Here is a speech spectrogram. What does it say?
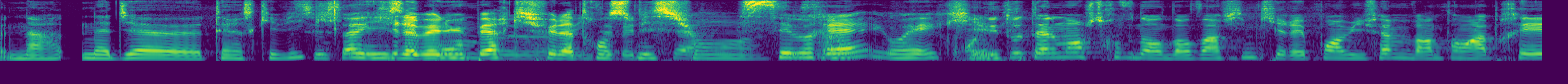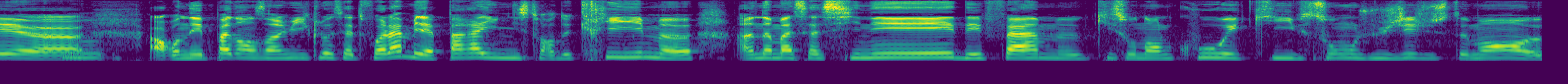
et Na- Nadia Tereskiewicz. C'est ça, Et qui Isabelle Huppert qui fait la transmission. Huppert. C'est vrai, ça. ouais. qui On est- totalement, je trouve, dans, dans un film qui répond à 8 femmes 20 ans après. euh, Mm. Alors, on n'est pas dans un huis clos cette fois-là, mais il y a pareil une histoire de crime, euh, un homme assassiné, des femmes euh, qui sont dans le coup et qui sont jugées justement euh,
